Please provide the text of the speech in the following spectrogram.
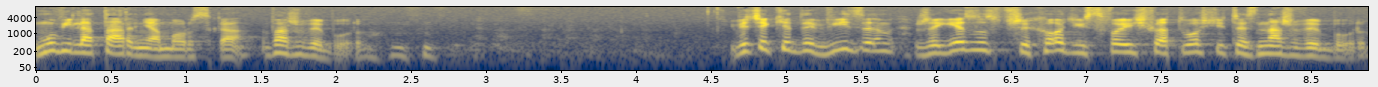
Mówi latarnia morska, wasz wybór. Wiecie, kiedy widzę, że Jezus przychodzi w swojej światłości, to jest nasz wybór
